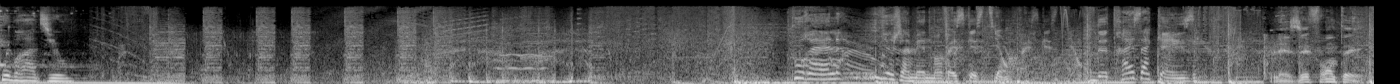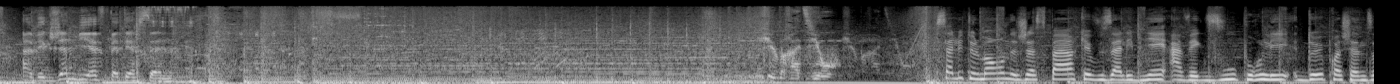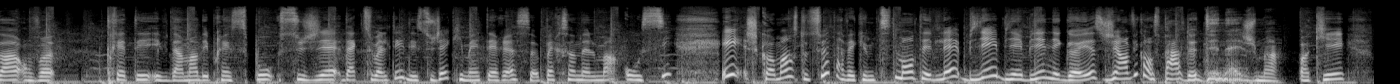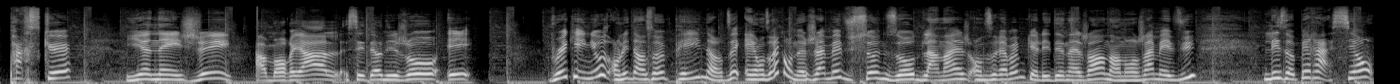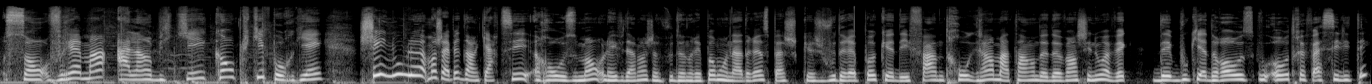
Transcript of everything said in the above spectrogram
Cube Radio. Pour elle, il n'y a jamais de mauvaise question. De 13 à 15. Les effronter. Avec Geneviève Peterson. Cube Radio. Salut tout le monde, j'espère que vous allez bien avec vous pour les deux prochaines heures. On va traiter évidemment des principaux sujets d'actualité, des sujets qui m'intéressent personnellement aussi. Et je commence tout de suite avec une petite montée de lait bien, bien, bien égoïste. J'ai envie qu'on se parle de déneigement, OK? Parce que il y a neigé à Montréal ces derniers jours et Breaking news, on est dans un pays nordique et on dirait qu'on n'a jamais vu ça, nous autres, de la neige. On dirait même que les déneigeurs n'en ont jamais vu. Les opérations sont vraiment alambiquées, compliquées pour rien. Chez nous, là, moi j'habite dans le quartier Rosemont. Là, évidemment, je ne vous donnerai pas mon adresse parce que je voudrais pas que des fans trop grands m'attendent devant chez nous avec des bouquets de roses ou autres facilités.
